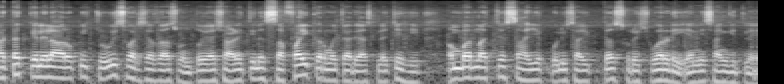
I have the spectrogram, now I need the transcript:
अटक केलेला आरोपी चोवीस वर्षाचा असून तो या शाळेतील सफाई कर्मचारी असल्याचेही अंबरनाथचे सहाय्यक पोलीस आयुक्त सुरेश वरडे यांनी सांगितले.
